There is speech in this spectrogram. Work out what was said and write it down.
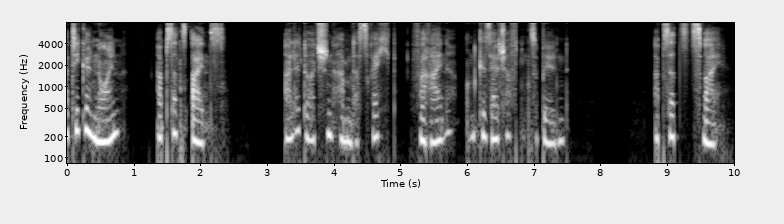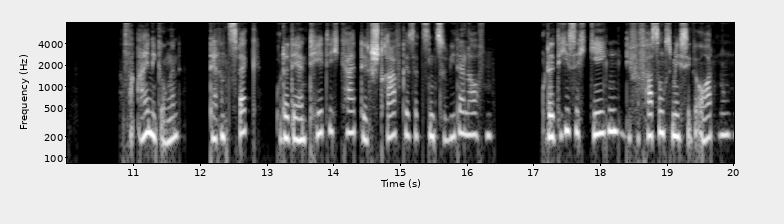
Artikel 9 Absatz 1 Alle Deutschen haben das Recht, Vereine und Gesellschaften zu bilden. Absatz 2 Vereinigungen, deren Zweck oder deren Tätigkeit den Strafgesetzen zuwiderlaufen oder die sich gegen die verfassungsmäßige Ordnung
